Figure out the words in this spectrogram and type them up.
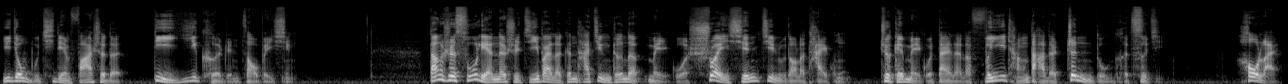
1957年发射的第一颗人造卫星。当时苏联呢是击败了跟他竞争的美国，率先进入到了太空，这给美国带来了非常大的震动和刺激。后来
